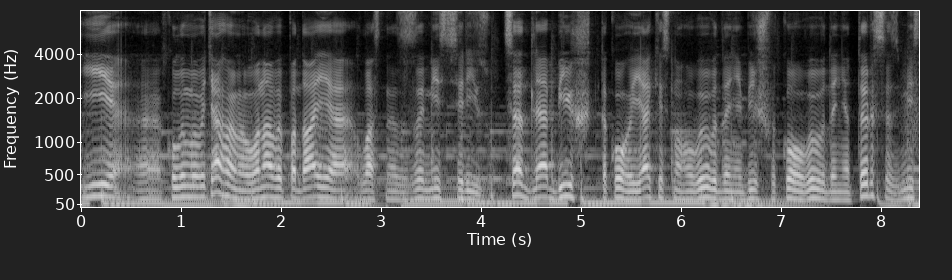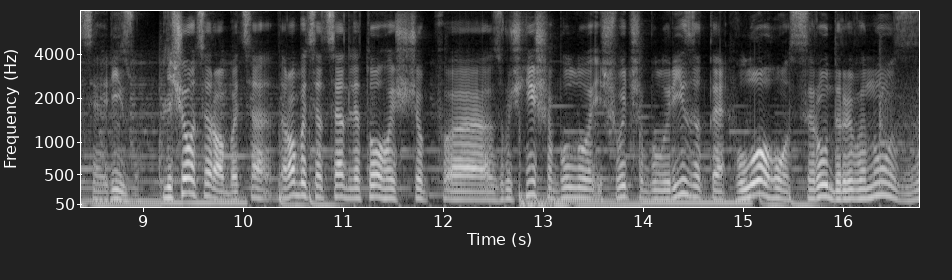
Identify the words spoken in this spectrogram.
і е, коли ми витягуємо, вона випадає власне з місця різу. Це для більш такого якісного виведення, більш швидкого виведення тирси з місця різу. Для чого це робиться? Робиться це для того, щоб е, зручніше було і швидше було різати вологу сиру деревину з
